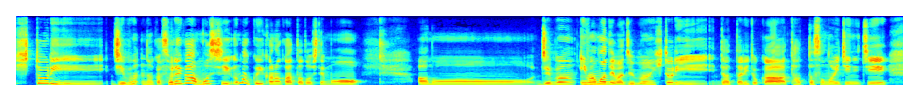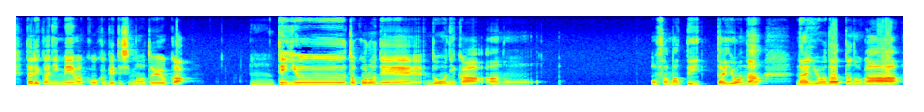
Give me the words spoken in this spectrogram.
一人自分なんかそれがもしうまくいかなかったとしてもあのー、自分今までは自分一人だったりとかたったその一日誰かに迷惑をかけてしまうというかうん、っていうところでどうにかあの収まっていったような内容だったのが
